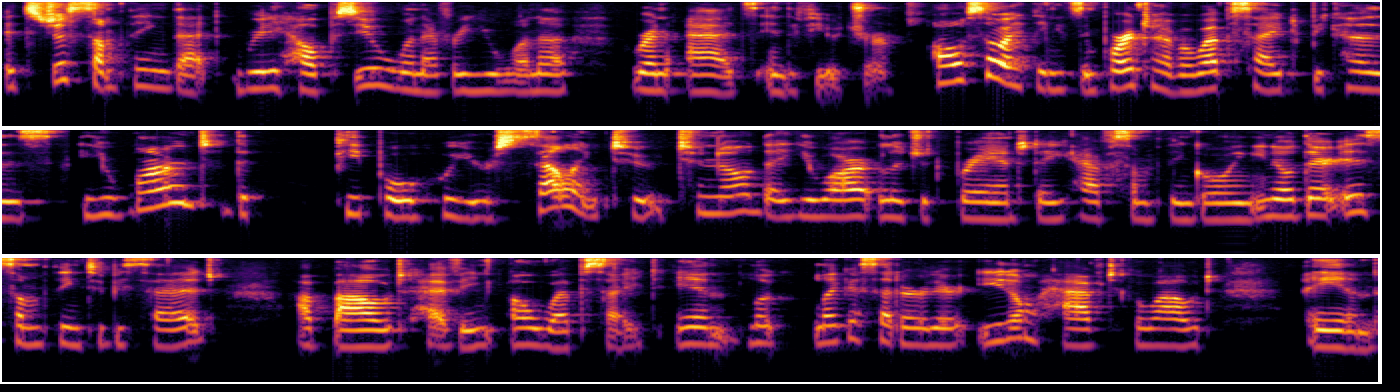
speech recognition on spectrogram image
it's just something that really helps you whenever you want to run ads in the future. Also, I think it's important to have a website because you want the people who you're selling to to know that you are a legit brand, that you have something going. You know, there is something to be said about having a website. And look, like I said earlier, you don't have to go out and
